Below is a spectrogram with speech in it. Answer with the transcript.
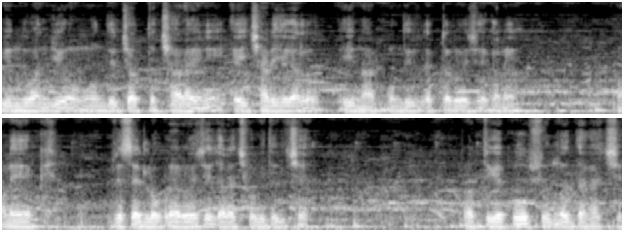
বিন্দুবাঞ্জি মন্দির চত্বর ছাড়াইনি, এই ছাড়িয়ে গেল। এই নাট মন্দির একটা রয়েছে এখানে। অনেক ড্রেসের লোকরা রয়েছে যারা ছবি তুলছে। থেকে খুব সুন্দর দেখাচ্ছে।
